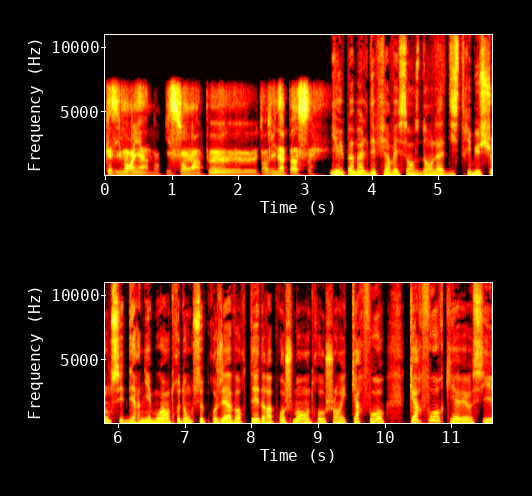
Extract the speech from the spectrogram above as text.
quasiment rien. Donc ils sont un peu euh, dans une impasse. Il y a eu pas mal d'effervescence dans la distribution ces derniers mois entre donc ce projet avorté de rapprochement entre Auchan et Carrefour. Carrefour qui avait aussi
